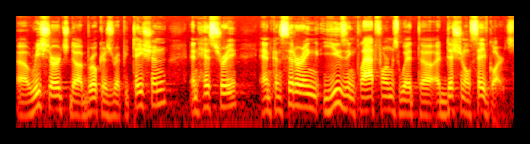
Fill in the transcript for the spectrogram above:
uh, research the broker's reputation and history, and considering using platforms with uh, additional safeguards.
